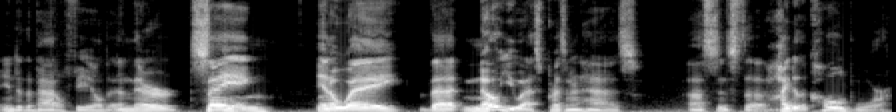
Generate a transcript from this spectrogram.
into the battlefield. And they're saying, in a way, that no U.S. president has uh, since the height of the Cold War,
